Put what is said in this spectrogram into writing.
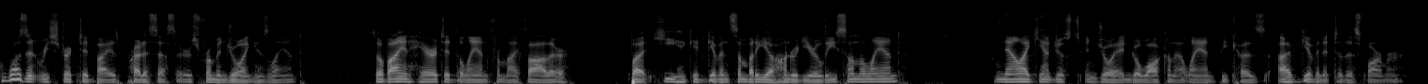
wasn't restricted by his predecessors from enjoying his land. So if I inherited the land from my father but he had given somebody a hundred year lease on the land. Now I can't just enjoy it and go walk on that land because I've given it to this farmer.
